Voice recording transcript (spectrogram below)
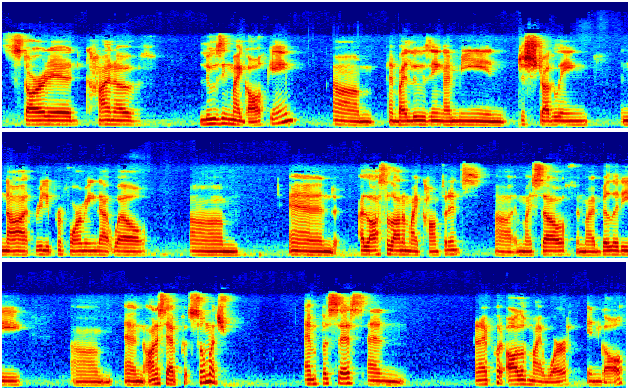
started kind of losing my golf game. Um, and by losing, I mean just struggling, not really performing that well. Um, and I lost a lot of my confidence uh, in myself and my ability. Um, and honestly, I put so much emphasis and and I put all of my worth in golf.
